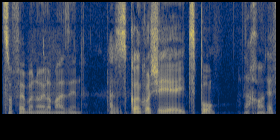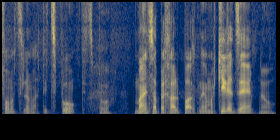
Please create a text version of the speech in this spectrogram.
צופה בנו אלא מאזין. אז קודם כל שיצפו, נכון, איפה המצלמה? תצפו. תצפו. מה אני אספר לך על פרטנר? מכיר את זה? נו.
